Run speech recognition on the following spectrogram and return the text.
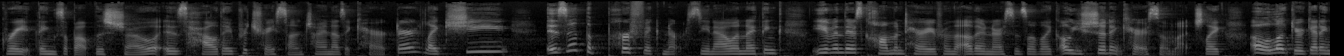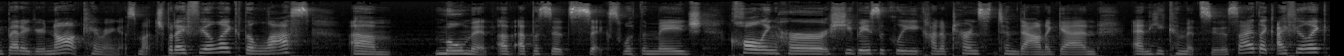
great things about this show is how they portray Sunshine as a character. Like, she isn't the perfect nurse, you know? And I think even there's commentary from the other nurses of, like, oh, you shouldn't care so much. Like, oh, look, you're getting better. You're not caring as much. But I feel like the last um, moment of episode six with the mage calling her, she basically kind of turns him down again and he commits suicide. Like, I feel like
